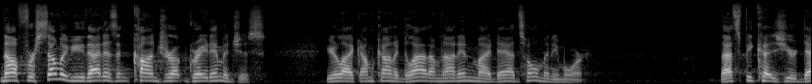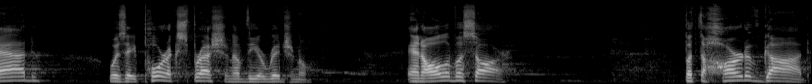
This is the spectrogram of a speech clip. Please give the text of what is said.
Now, for some of you, that doesn't conjure up great images. You're like, I'm kind of glad I'm not in my dad's home anymore. That's because your dad was a poor expression of the original. And all of us are. But the heart of God,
